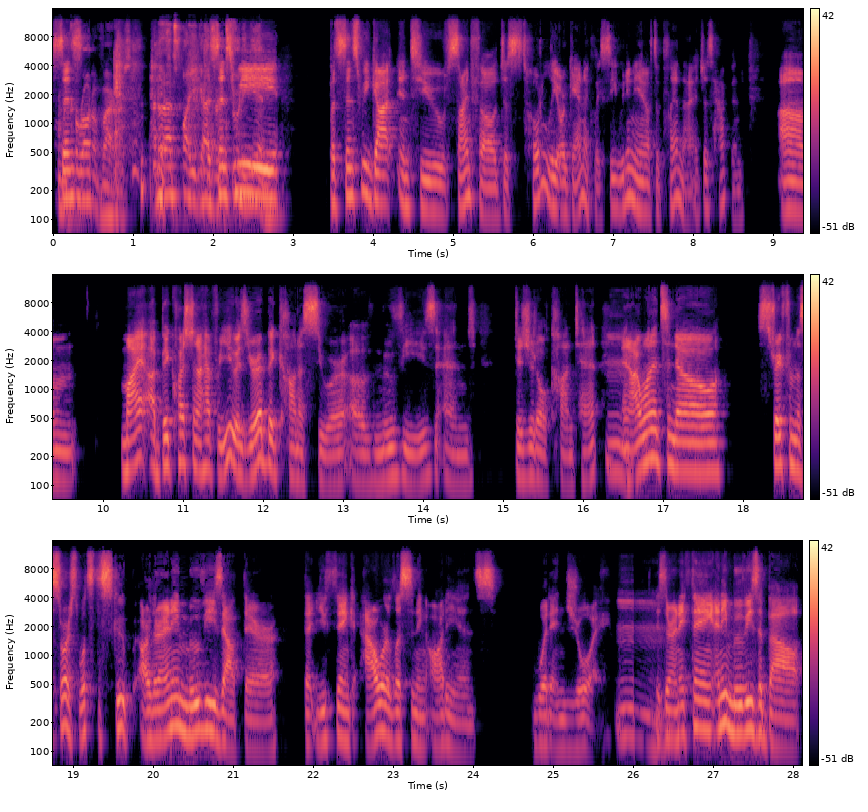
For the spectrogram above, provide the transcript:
since coronavirus. I know that's why you guys. since we, in. but since we got into Seinfeld, just totally organically. See, we didn't even have to plan that; it just happened. Um, my a big question I have for you is you're a big connoisseur of movies and digital content, mm. and I wanted to know straight from the source what's the scoop? Are there any movies out there that you think our listening audience would enjoy? Mm. Is there anything, any movies about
